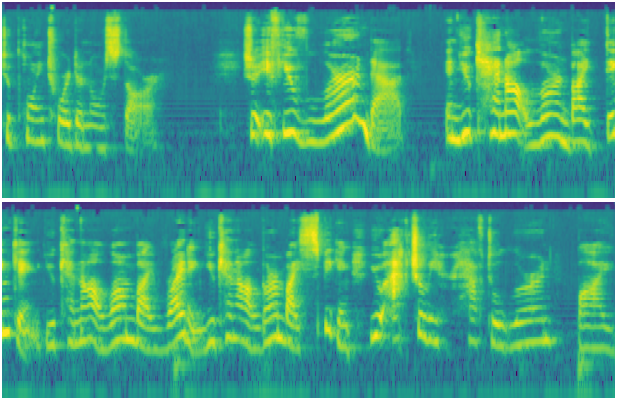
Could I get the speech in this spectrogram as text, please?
to point toward the North Star. So if you've learned that, and you cannot learn by thinking, you cannot learn by writing, you cannot learn by speaking, you actually have to learn by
